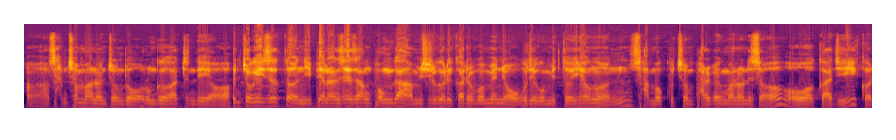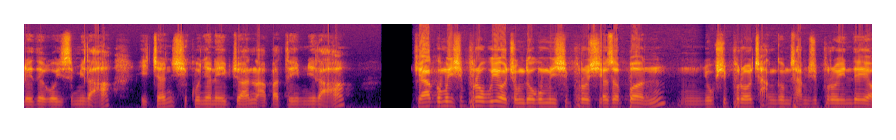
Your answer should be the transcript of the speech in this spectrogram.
어, 3천만 원 정도 오른 것 같은데요. 왼쪽에 있었던 이편한 세상 봉담 실거래가를 보면요 5제곱미터 형은 3억 9천8백만 원에서 5억까지 거래되고 있습니다. 2019년에 입주한 아파트입니다. 계약금은 10%고요. 중도금은 10% 6번, 음, 60% 잔금 30%인데요.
